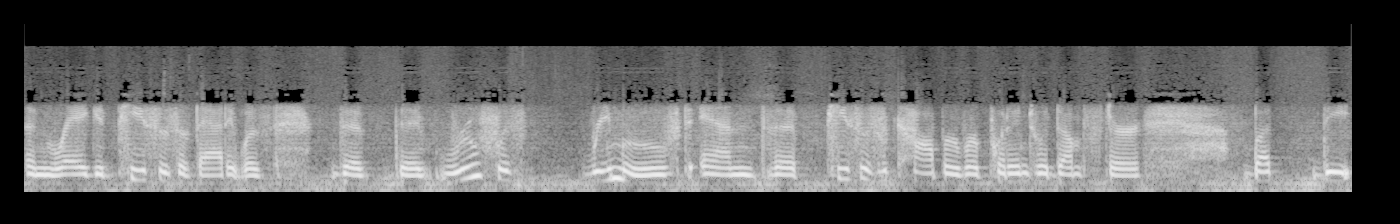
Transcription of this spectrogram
and ragged pieces of that, it was the the roof was removed and the pieces of copper were put into a dumpster but the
